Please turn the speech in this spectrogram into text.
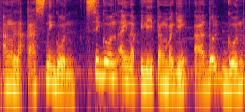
Ang lakas ni Gon. Si Gon ay napilitang maging adult Gon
